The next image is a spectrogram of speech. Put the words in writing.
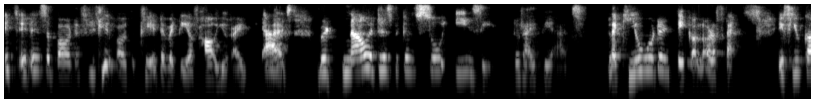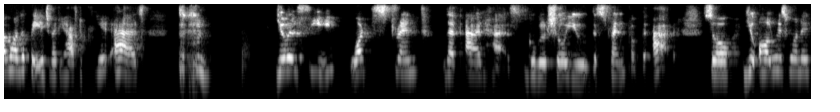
it, it is about definitely about the creativity of how you write the ads. But now it has become so easy to write the ads. Like you wouldn't take a lot of time. If you come on the page where you have to create ads, you will see what strength that ad has. Google show you the strength of the ad. So you always want to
